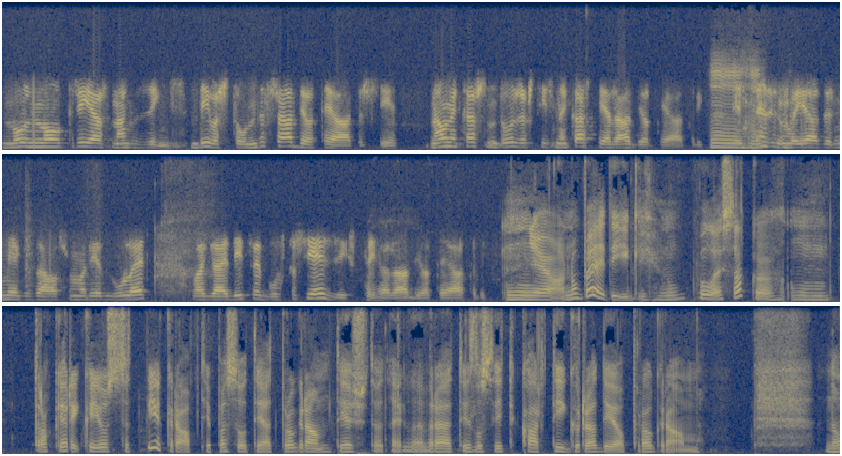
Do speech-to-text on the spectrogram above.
003. nakts ziņas. Divas stundas radioteātris iet. Nav nekas uzrakstīts, nekas tie radioteātri. Mm -hmm. Es nezinu, vai jādara miega zāles un var iet gulēt, vai gaidīt, vai būs kas jēdzīgs tajā radioteātrī. Jā, nu bēdīgi, nu, ko lai saka, un traki arī, ka jūs esat piekrāpti, ja pasūtījāt programmu tieši tādēļ, lai varētu izlasīt kārtīgu radio programmu. Nu,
